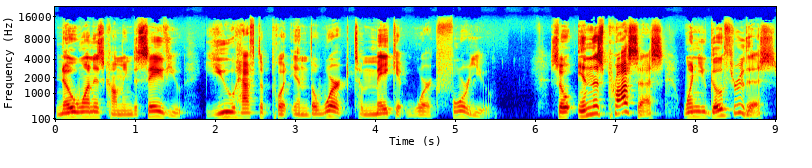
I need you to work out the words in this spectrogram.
no one is coming to save you. You have to put in the work to make it work for you. So, in this process, when you go through this,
